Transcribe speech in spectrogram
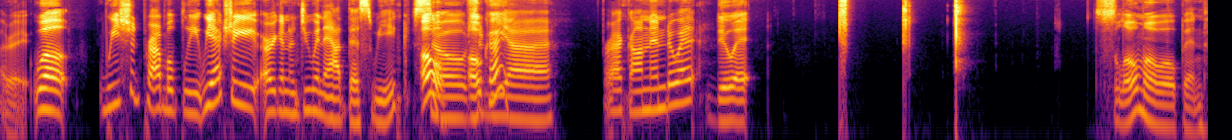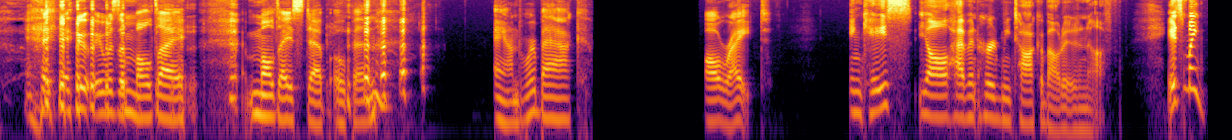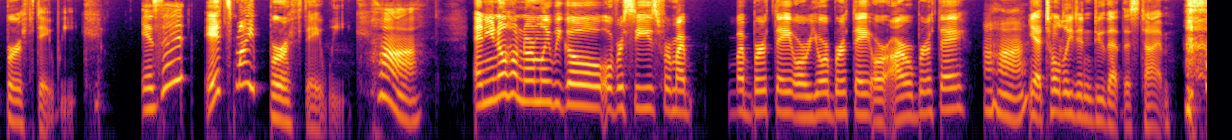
All right. Well, we should probably we actually are gonna do an ad this week. Oh, so should we okay. uh crack on into it? Do it. Slow mo open. it was a multi multi step open. and we're back. All right. In case y'all haven't heard me talk about it enough, it's my birthday week. Is it? It's my birthday week. Huh. And you know how normally we go overseas for my my birthday or your birthday or our birthday? Uh-huh. Yeah, totally didn't do that this time.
